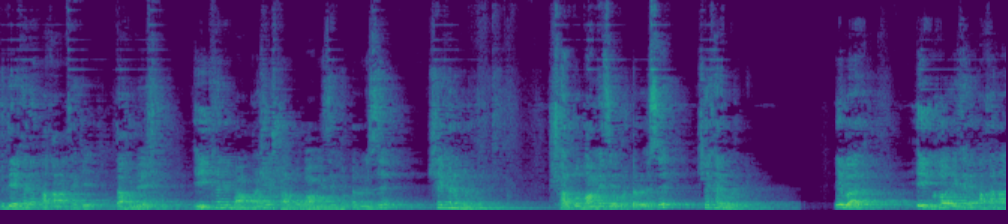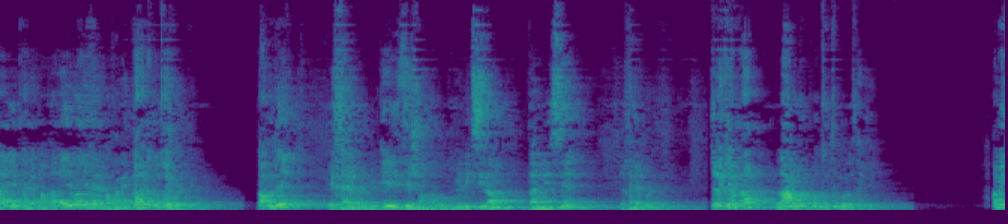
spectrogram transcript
যদি এখানে ফাঁকা না থাকে, তাহলে এইখানে বাম পাশে সর্ববামে যে ঘরটা রয়েছে, সেখানে পড়বে। সর্ববামে যে ঘরটা রয়েছে, সেখানে পড়বে। এবার এই ঘর এখানে ফাঁকা নাই, এখানে ফাঁকা নাই এবং এখানে ফাঁকা নাই, তাহলে কোথায় পড়বে তাহলে এখানে বলবে। এই যে সংখ্যা প্রথমে লিখছিলাম, তার নিচে এখানে পড়বে যেটাকে আমরা লাঙল পদ্ধতি বলে থাকি। আমি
